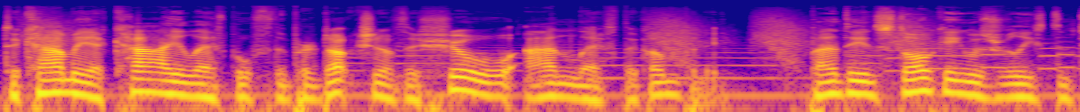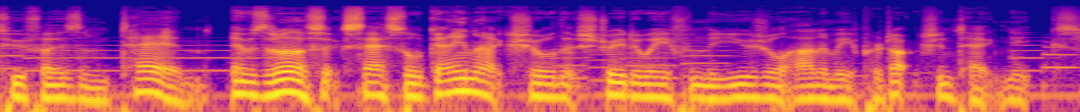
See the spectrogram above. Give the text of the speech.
Takami Akai left both the production of the show and left the company. Panty Stocking was released in 2010. It was another successful Gainax show that strayed away from the usual anime production techniques.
